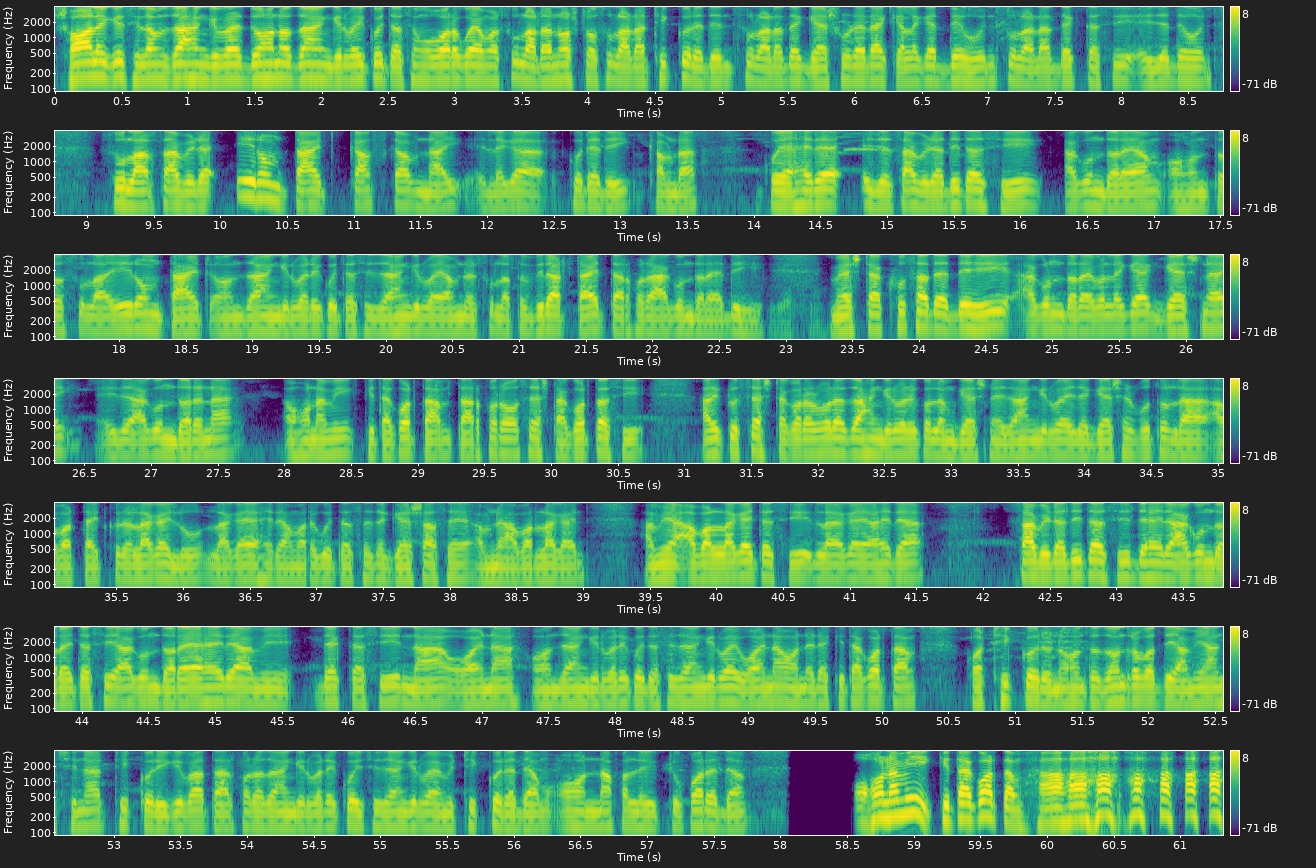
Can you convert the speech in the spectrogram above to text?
সকালে গেছিলাম জাহাঙ্গীর ভাই দোহানো জাহাঙ্গীর ভাই কইতাছে মোবারক ভাই আমার চুলাটা নষ্ট চুলাটা ঠিক করে দিন চুলাটাতে গ্যাস উড়ে রাখে লাগে দেখুন চুলাটা দেখতাছি এই যে দেখুন চুলার চাবিটা এরম টাইট কাজ কাম নাই এই লেগা করে দিই কামটা কইয়া হেরে এই যে চাবিটা দিতাছি আগুন ধরাইয়াম অহন তো চুলা এরম টাইট অহন জাহাঙ্গীর বাড়ি কইতাছি জাহাঙ্গীর ভাই আপনার চুলা তো বিরাট টাইট তারপরে আগুন ধরাই দেখি ম্যাচটা খুসা দে দেখি আগুন ধরাইবার লাগে গ্যাস নাই এই যে আগুন ধরে না এখন আমি কিতা করতাম, তারপরেও চেষ্টা করতাছি। আর একটু চেষ্টা করার পরে জাহাঙ্গীর বাড়ি করলাম, গ্যাস নেই। জাহাঙ্গীর বাড়ি যে গ্যাসের বোতলটা আবার টাইট করে লাগাইলো লাগাই হেরে আমার কইতাছে যে গ্যাস আছে, আপনি আবার লাগাইন। আমি আবার লাগাইতেছি লাগাই হেরা চাবিটা দিতাছি দেহারে আগুন ধরাইতাছি আগুন ধরাই হেরে আমি দেখতাছি না হয় না অন জাহাঙ্গীর বাড়ি কইতাছি জাহাঙ্গীর ভাই হয় না অন এটা কিতা করতাম ক ঠিক করি নহন তো যন্ত্রপাতি আমি আনছি না ঠিক করি কিবা তারপরে জাহাঙ্গীর বাড়ি কইছি জাহাঙ্গীর ভাই আমি ঠিক করে দাম অহন না পারলে একটু পরে দাম অহন আমি কিতা করতাম হা হা হা হা হা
